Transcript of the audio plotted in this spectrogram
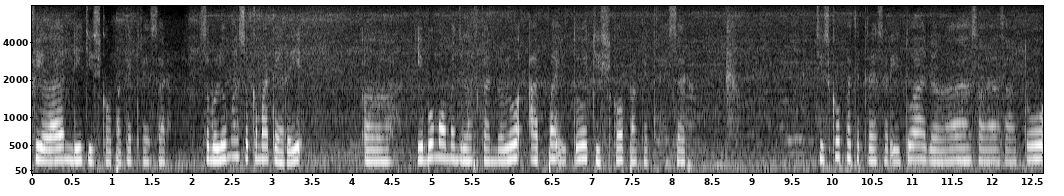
VLAN di Cisco Packet Tracer. Sebelum masuk ke materi, e, Ibu mau menjelaskan dulu apa itu Cisco Packet Tracer. Cisco Packet Tracer itu adalah salah satu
